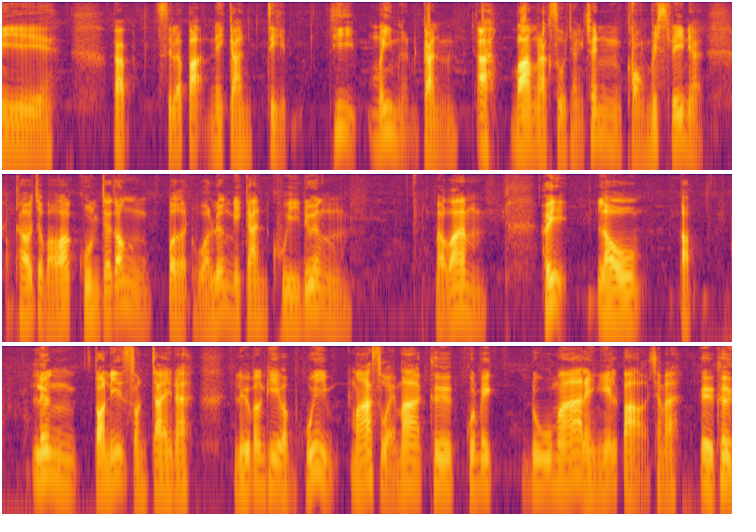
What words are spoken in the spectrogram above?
มีแบบศิลปะในการจีบที่ไม่เหมือนกัน อะ บางหลักสูตรอย่างเช่นของ Mystery เนี่ย เขาจะบอกว่าคุณจะต้องเปิดหัวเรื่องในการคุยเรื่อง แบบว่า เฮ้ย เราแบบเรื่องตอนนี้สนใจนะ หรือบางทีแบบ หุยม้าสวยมาก คือคุณไปดูม้าอะไรอย่างงี้หรือเปล่าใช่ไหมคือ คือ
